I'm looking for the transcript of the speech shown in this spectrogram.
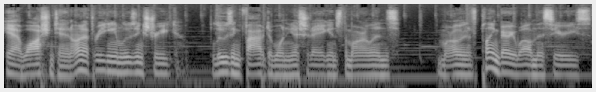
Yeah, Washington on a three game losing streak, losing 5 to 1 yesterday against the Marlins. Marlins playing very well in this series,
